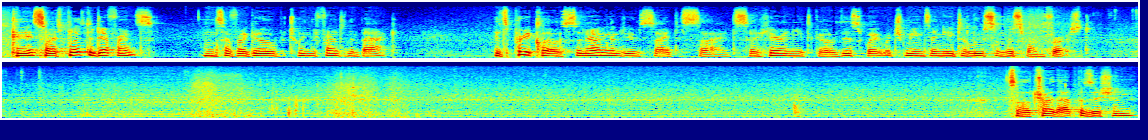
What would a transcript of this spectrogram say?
Okay, so I split the difference. And so if I go between the front and the back, it's pretty close. So now I'm going to do side to side. So here I need to go this way, which means I need to loosen this one first. So I'll try that position.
